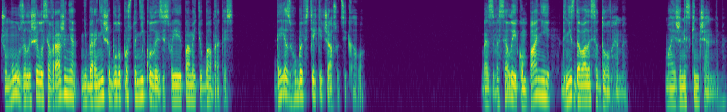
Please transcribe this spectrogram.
Чому залишилося враження, ніби раніше було просто ніколи зі своєю пам'яттю бабратись? Де я згубив стільки часу цікаво? Без веселої компанії дні здавалися довгими, майже нескінченними.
